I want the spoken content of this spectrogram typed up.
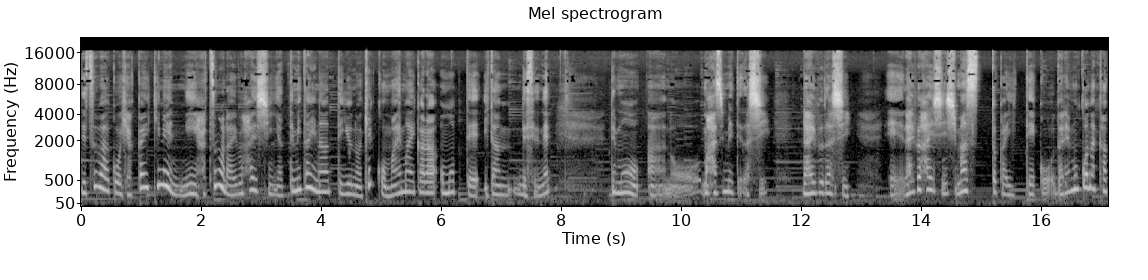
実はこう100回記念に初のライブ配信やってみたいなっていうのは結構前々から思っていたんですよね。でもあの、まあ、初めてだしライブだし、えー、ライブ配信しますとか言ってこう誰も来なかっ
